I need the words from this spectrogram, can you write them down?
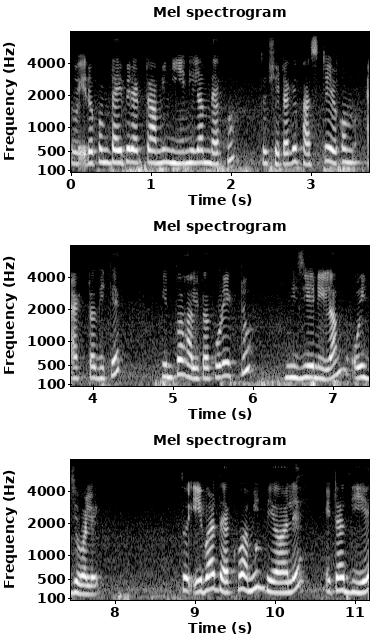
তো এরকম টাইপের একটা আমি নিয়ে নিলাম, দেখো। তো সেটাকে ফার্স্টে এরকম একটা দিকে কিন্তু হালকা করে একটু ভিজিয়ে নিলাম ওই জলে। তো এবার দেখো আমি দেওয়ালে এটা দিয়ে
